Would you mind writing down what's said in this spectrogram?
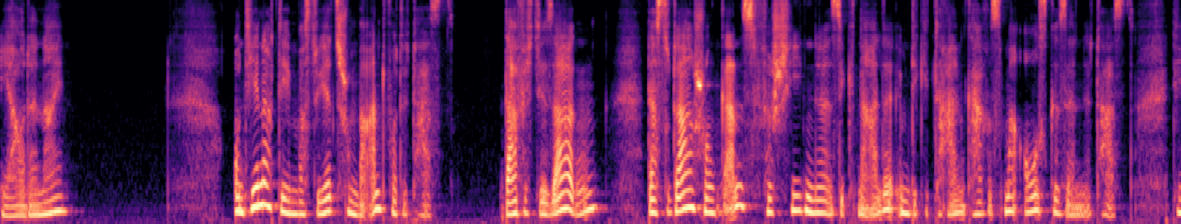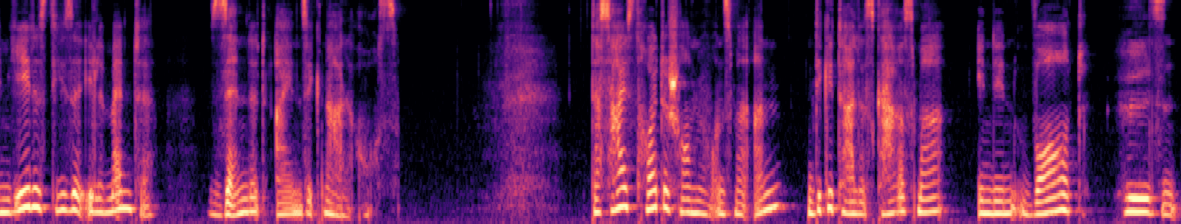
Ja oder nein? Und je nachdem, was du jetzt schon beantwortet hast, darf ich dir sagen, dass du da schon ganz verschiedene Signale im digitalen Charisma ausgesendet hast. Denn jedes dieser Elemente sendet ein Signal aus. Das heißt, heute schauen wir uns mal an, digitales Charisma in den Worthülsen.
